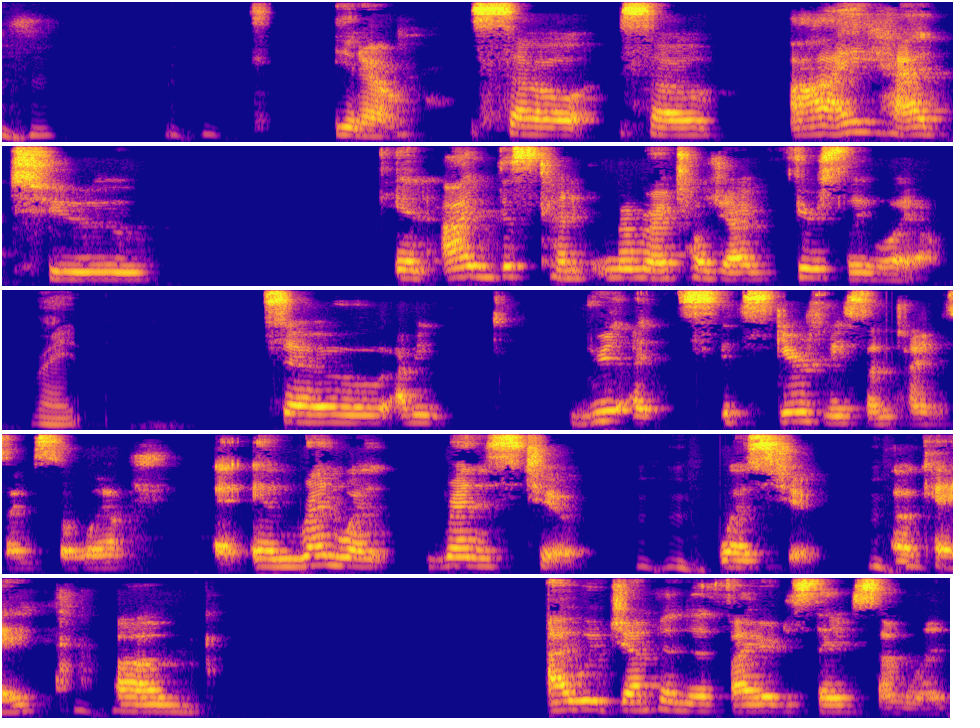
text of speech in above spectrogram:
Mm-hmm. mm-hmm you know so so i had to and i'm this kind of remember i told you i'm fiercely loyal right so i mean really it scares me sometimes i'm so loyal and ren was ren is too mm-hmm. was too mm-hmm. okay mm-hmm. um i would jump into the fire to save someone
